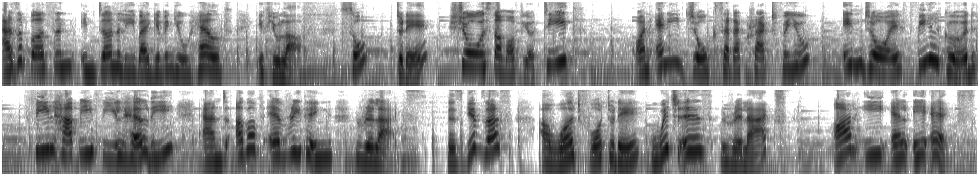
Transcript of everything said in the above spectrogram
as a person internally by giving you health if you laugh. So, today, show some of your teeth on any jokes that are cracked for you. Enjoy, feel good, feel happy, feel healthy, and above everything, relax. This gives us our word for today, which is relax. R E L A X.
